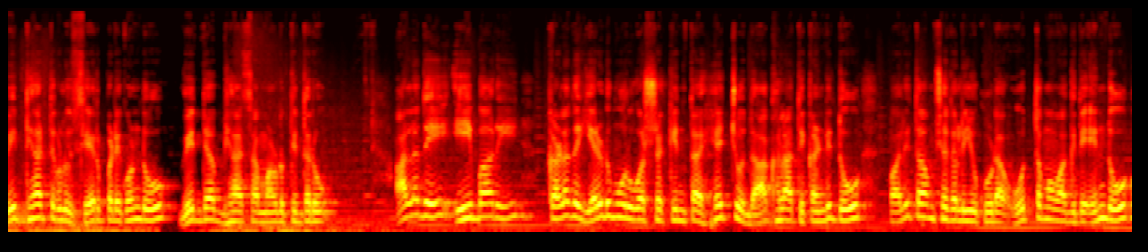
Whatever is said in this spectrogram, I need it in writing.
ವಿದ್ಯಾರ್ಥಿಗಳು ಸೇರ್ಪಡೆಗೊಂಡು ವಿದ್ಯಾಭ್ಯಾಸ ಮಾಡುತ್ತಿದ್ದರು. ಅಲ್ಲದೆ ಈ ಬಾರಿ ಕಳೆದ ಎರಡು ಮೂರು ವರ್ಷಕ್ಕಿಂತ ಹೆಚ್ಚು ದಾಖಲಾತಿ ಕಂಡಿದ್ದು ಫಲಿತಾಂಶದಲ್ಲಿಯೂ ಕೂಡ ಉತ್ತಮವಾಗಿದೆ ಎಂದು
